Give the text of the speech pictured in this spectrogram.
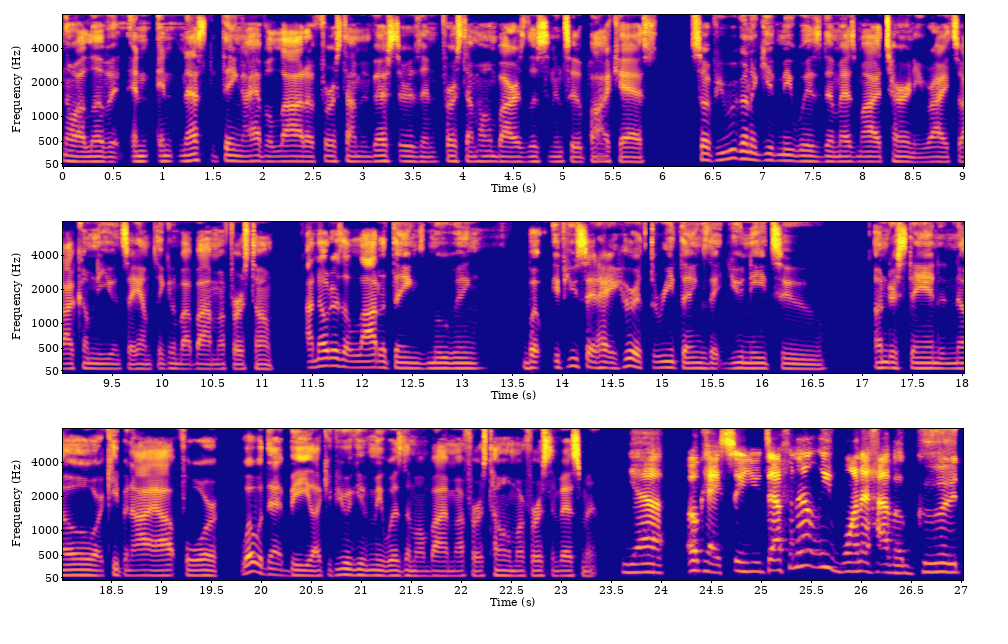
No, I love it. And and that's the thing. I have a lot of first time investors and first time home buyers listening to the podcast. So if you were going to give me wisdom as my attorney, right? So I come to you and say, I'm thinking about buying my first home. I know there's a lot of things moving, but if you said, hey, here are three things that you need to understand and know or keep an eye out for, what would that be? Like if you were giving me wisdom on buying my first home or first investment? Yeah. Okay, so you definitely want to have a good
